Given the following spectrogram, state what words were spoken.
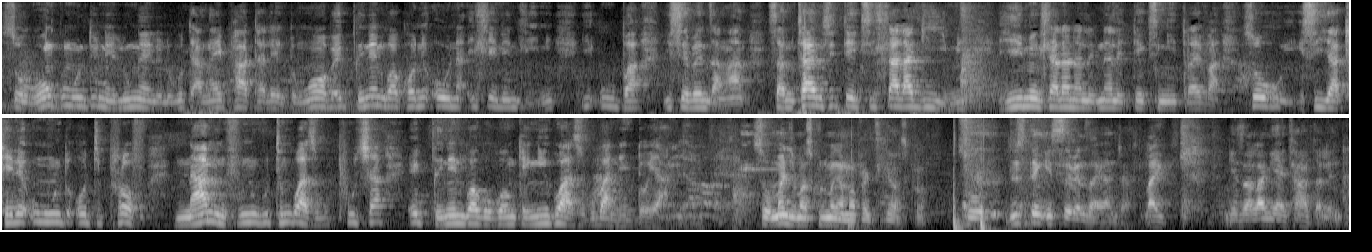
so wonke umuntu unelungelo lokuthi angayiphatha lento ngoba ekugcineni kwakhona i-owner ihleli endlini i-uber isebenza ngami. Sometimes itaxi ihlala kimi yimi engihlala nale taxi ngiyidrayivayo so siyakhele umuntu othi prof nami ngifuna ukuthi ngikwazi ukuphusha ekugcineni kwako konke ngikwazi ukuba nento yami. So manje masikhulume ngama-practicals bro. So this thing isebenza kanjani like ngizala ngiyayithatha le nto.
